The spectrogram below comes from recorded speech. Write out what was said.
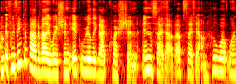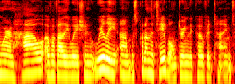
Um, if we think about evaluation, it really got questioned inside out, upside down. Who, what, when, where, and how of evaluation really um, was put on the table during the COVID times.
